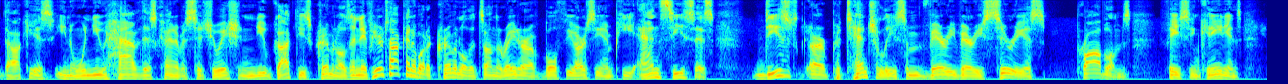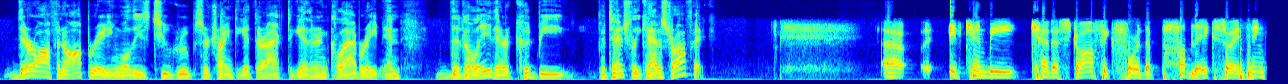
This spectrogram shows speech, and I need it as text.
Doc, is you know when you have this kind of a situation, you've got these criminals, and if you're talking about a criminal that's on the radar of both the RCMP and CSIS, these are potentially some very very serious problems facing Canadians. They're often operating while these two groups are trying to get their act together and collaborate, and the delay there could be potentially catastrophic uh, it can be catastrophic for the public. So I think,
